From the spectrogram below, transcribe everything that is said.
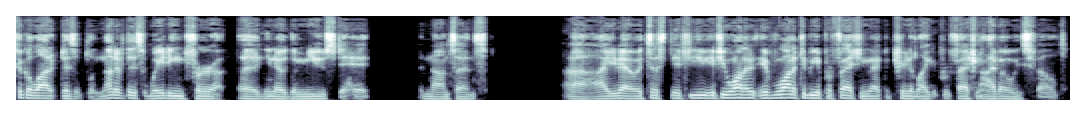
took a lot of discipline. None of this waiting for, uh, you know, the muse to hit nonsense. Uh, you know, it's just if you if you want to if you want it to be a profession, you have to treat it like a profession. I've always felt,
